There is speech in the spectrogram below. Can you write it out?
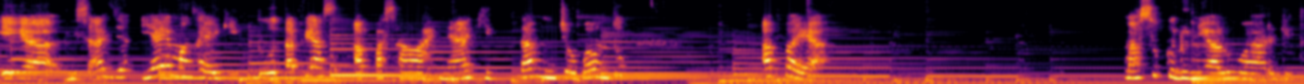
ya bisa aja. Ya emang kayak gitu tapi apa salahnya kita mencoba untuk apa ya masuk ke dunia luar gitu.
